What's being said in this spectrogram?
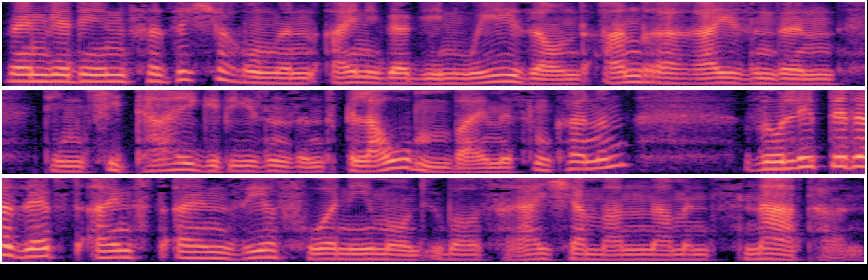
Wenn wir den Versicherungen einiger Genueser und anderer Reisenden, die in Kitai gewesen sind, Glauben beimessen können, so lebte da selbst einst ein sehr vornehmer und überaus reicher Mann namens Nathan.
